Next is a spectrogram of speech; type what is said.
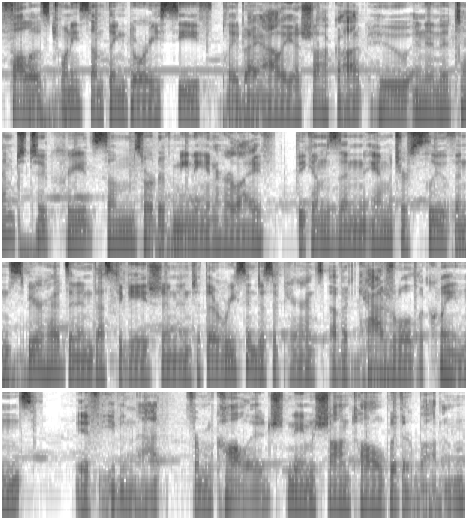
follows 20-something Dory Sief, played by Alia Shawkat, who, in an attempt to create some sort of meaning in her life, becomes an amateur sleuth and spearheads an investigation into the recent disappearance of a casual acquaintance, if even that, from college named Chantal Witherbottom.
